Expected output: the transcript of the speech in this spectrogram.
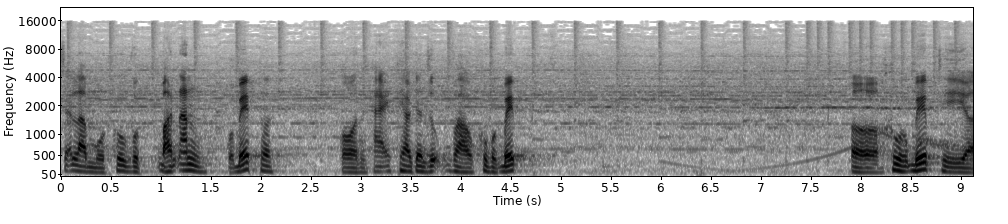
sẽ là một khu vực bán ăn của bếp thôi còn hãy theo chân Dũng vào khu vực bếp ở khu vực bếp thì uh,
